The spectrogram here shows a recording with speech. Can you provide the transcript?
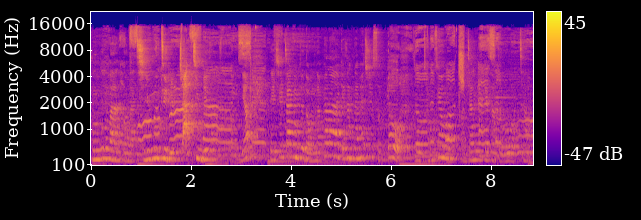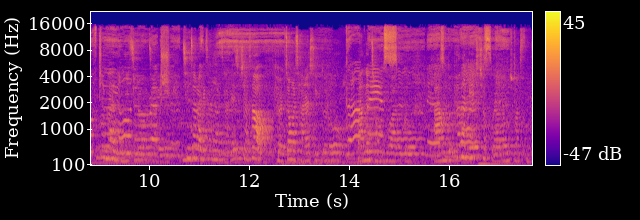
궁금한 거나 질문들을 쫙 준비해서 갔었거든요. 네, 실장님도 너무나 편안하게 상담해 주셨었고, 또 정수영 원장님께서도 참 푸근한 이미지로 저희 친절하게 설명 잘 해주셔서 결정을 잘 할 수 있도록 많은 정보와 또 마음도 편하게 해주셨고요. 너무 좋았습니다.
